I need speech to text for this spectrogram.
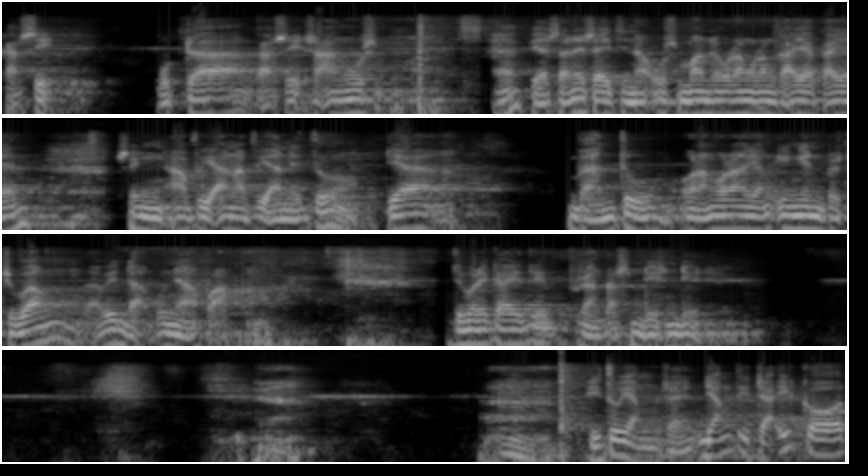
kasih kuda, kasih sangus Eh, biasanya Sayyidina Utsman orang-orang kaya-kaya sing apian-apian itu dia bantu orang-orang yang ingin berjuang tapi tidak punya apa-apa. Jadi mereka itu berangkat sendiri-sendiri. Ya. Nah, itu yang. Yang tidak ikut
